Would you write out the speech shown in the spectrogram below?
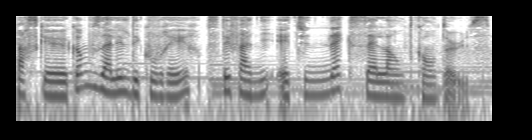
Parce que, comme vous allez le découvrir, Stéphanie est une excellente conteuse.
